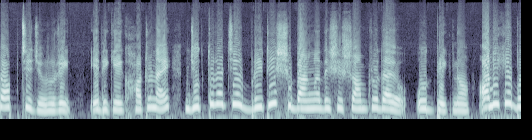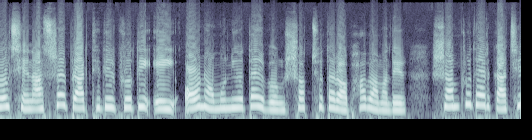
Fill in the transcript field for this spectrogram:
সবচেয়ে জরুরি। এদিকে ঘটনায় যুক্তরাজ্যের ব্রিটিশ বাংলাদেশি সম্প্রদায়ও উদ্বিগ্ন। অনেকে বলছেন আশ্রয় প্রার্থীদের প্রতি এই অনমনীয়তা এবং স্বচ্ছতার অভাব আমাদের সম্প্রদায়ের কাছে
